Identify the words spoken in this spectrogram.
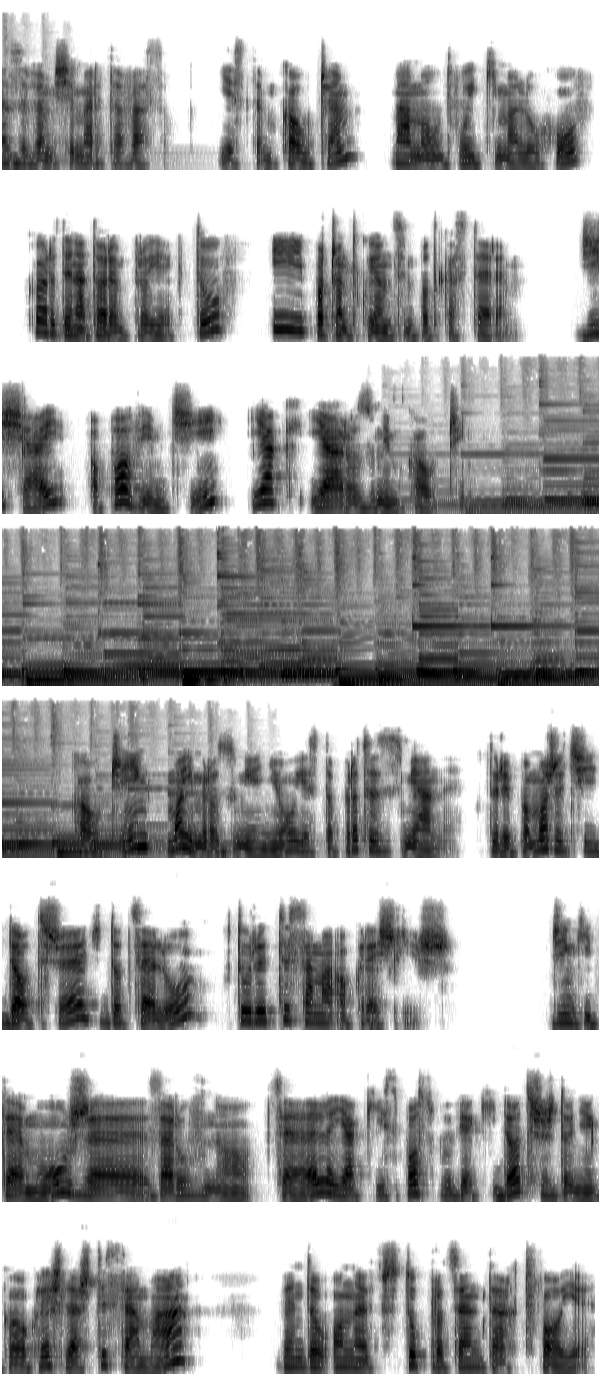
Nazywam się Marta Wasok. Jestem coachem, mamą dwójki maluchów, koordynatorem projektów i początkującym podcasterem. Dzisiaj opowiem Ci, jak ja rozumiem coaching. Coaching w moim rozumieniu jest to proces zmiany, który pomoże Ci dotrzeć do celu, który Ty sama określisz. Dzięki temu, że zarówno cel, jak i sposób, w jaki dotrzesz do niego, określasz ty sama, będą one w 100% Twoje,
